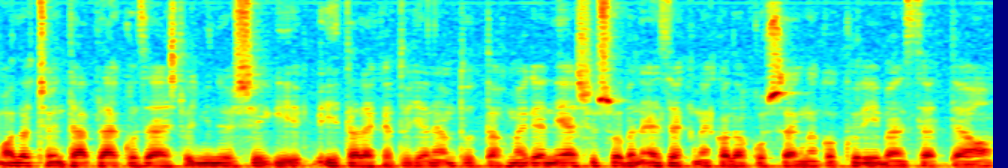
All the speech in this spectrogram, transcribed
alacsony táplálkozást vagy minőségi ételeket ugye nem tudtak megenni. Elsősorban ezeknek a lakosságnak a körében szedte a,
